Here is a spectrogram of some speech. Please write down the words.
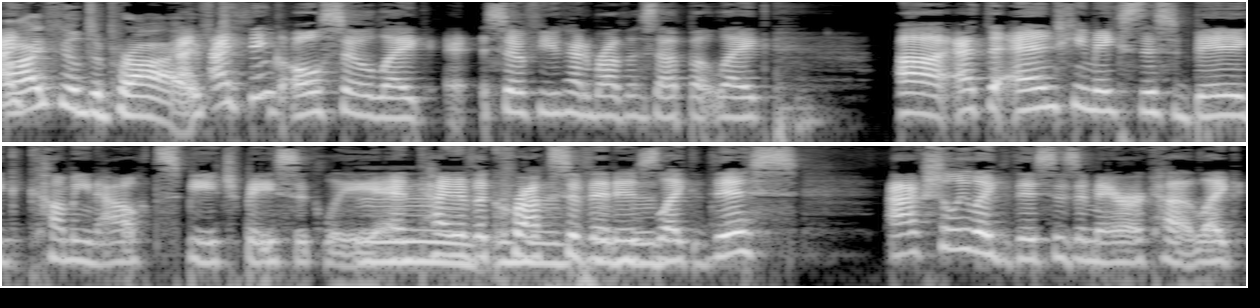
I, feel deprived. I think also like Sophie, you kind of brought this up, but like uh, at the end, he makes this big coming out speech, basically, and kind of the crux of it is like this. Actually, like this is America. Like,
